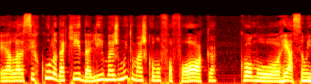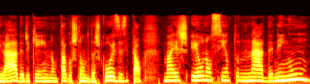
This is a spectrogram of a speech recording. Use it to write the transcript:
ela circula daqui e dali, mas muito mais como fofoca, como reação irada de quem não está gostando das coisas e tal. Mas eu não sinto nada, nenhum,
